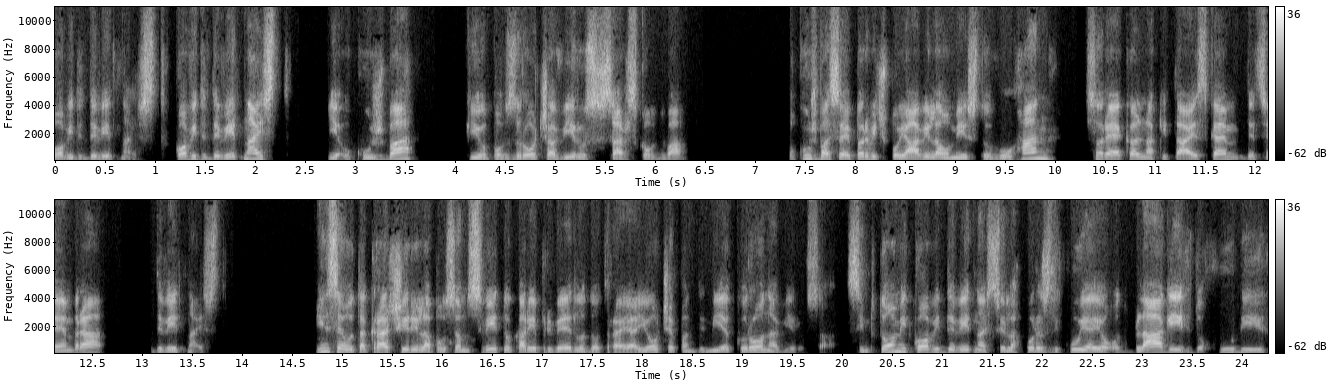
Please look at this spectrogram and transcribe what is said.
COVID-19. COVID-19 je okužba, ki jo povzroča virus SARS-CoV-2. Okužba se je prvič pojavila v mestu Wuhan, so rekli na kitajskem, decembra 19. In se je od takrat širila po vsem svetu, kar je privedlo do trajajoče pandemije koronavirusa. Simptomi COVID-19 se lahko razlikujejo od blagih do hudih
